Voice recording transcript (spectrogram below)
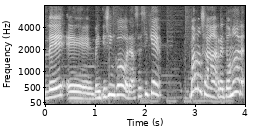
de 25 eh, horas. Así que vamos a retomar,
